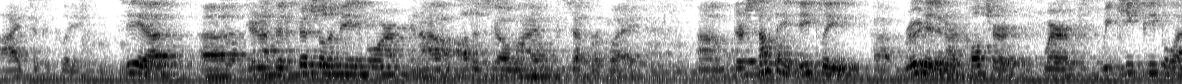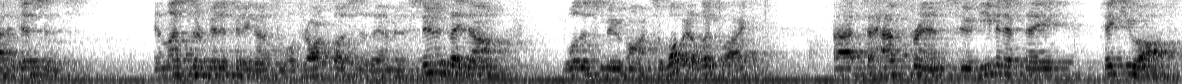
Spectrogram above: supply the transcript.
I typically, see ya, uh, you're not beneficial to me anymore, and I'll, I'll just go my separate way. Um, there's something deeply uh, rooted in our culture where we keep people at a distance unless they're benefiting us, and we'll draw close to them, and as soon as they don't, we'll just move on. So what would it look like uh, to have friends who, even if they take you off,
